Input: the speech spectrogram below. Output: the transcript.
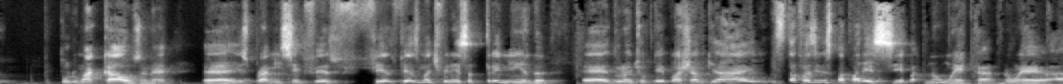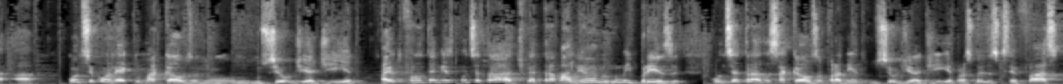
por uma causa, né? É, isso para mim sempre fez, fez, fez, uma diferença tremenda. É, durante o tempo eu achava que ah, você está fazendo isso para aparecer. Não é, cara, não é. A, quando você conecta uma causa no, no seu dia a dia, aí eu estou falando até mesmo quando você está estiver trabalhando numa empresa, quando você traz essa causa para dentro do seu dia a dia, para as coisas que você faz,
